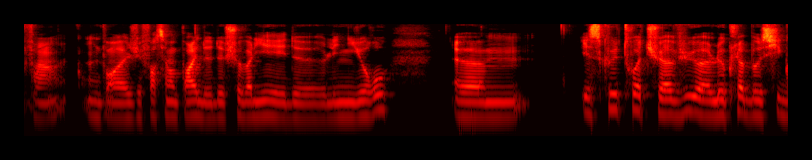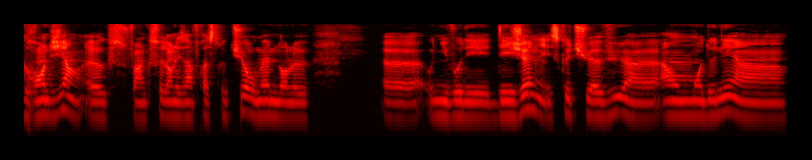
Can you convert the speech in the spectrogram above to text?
enfin, je vais forcément parler de, de Chevalier et de Lenny Euro. Est-ce que toi, tu as vu le club aussi grandir, enfin, que ce soit dans les infrastructures ou même dans le, au niveau des, des jeunes? Est-ce que tu as vu à un moment donné un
